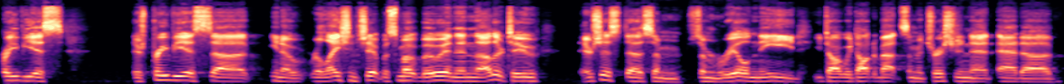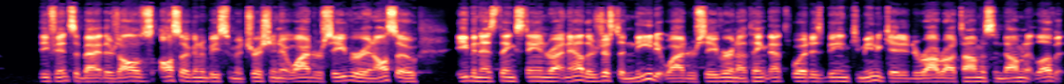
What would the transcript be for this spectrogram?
previous there's previous uh, you know relationship with Smoke Bouie, and then the other two. There's just uh, some some real need. You talk. We talked about some attrition at at uh, defensive back. There's also going to be some attrition at wide receiver, and also even as things stand right now, there's just a need at wide receiver, and I think that's what is being communicated to Ra Ra Thomas and Dominic Lovett.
